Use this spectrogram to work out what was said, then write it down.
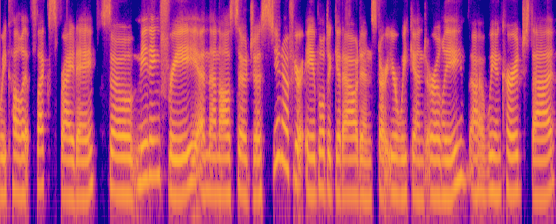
we call it Flex Friday. So meeting free. And then also just, you know, if you're able to get out and start your weekend early, uh, we encourage that.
